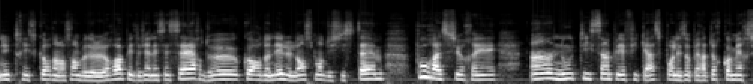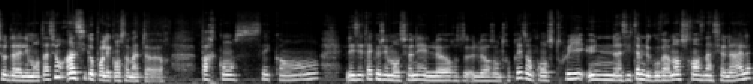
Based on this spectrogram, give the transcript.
Nutri-Score dans l'ensemble de l'Europe, il devient nécessaire de coordonner le lancement du système pour assurer un outil simple et efficace pour les opérateurs commerciaux de l'alimentation ainsi que pour les consommateurs. Par conséquent, les États que j'ai mentionnés et leurs, entreprises ont construit un système de gouvernance transnationale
